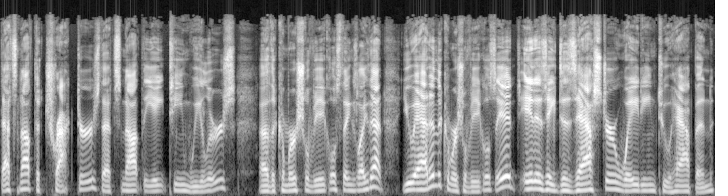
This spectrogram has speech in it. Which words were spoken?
That's not the tractors. That's not the 18 wheelers, uh, the commercial vehicles, things like that. You add in the commercial vehicles, it, it is a disaster waiting to happen,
